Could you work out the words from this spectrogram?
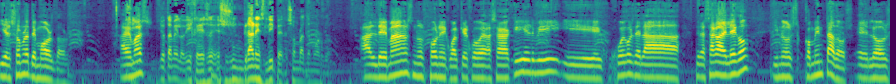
Y el Sombras de Mordor. Además, Yo también lo dije, eso, eso es un gran sleeper, Sombras de Mordor. Al demás nos pone cualquier juego de la saga Kirby y juegos de la, de la saga de Lego. Y nos comenta dos: eh, los,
